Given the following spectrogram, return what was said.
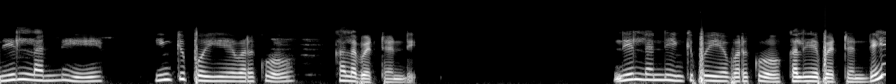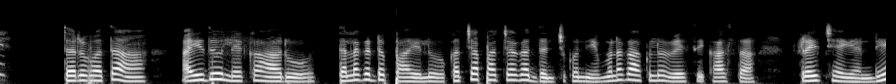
నీళ్ళన్నీ ఇంకిపోయే వరకు కలబెట్టండి. నీళ్ళన్నీ ఇంకిపోయే వరకు కలియబెట్టండి. తరువాత ఐదు లేక ఆరు తెల్లగడ్డ పాయలు కచ్చాపచ్చాగా దంచుకొని మునగాకులో వేసి కాస్త ఫ్రై చేయండి.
